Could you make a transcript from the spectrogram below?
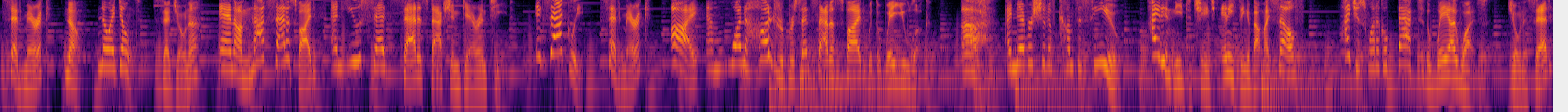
said Merrick. No, no, I don't, said Jonah. And I'm not satisfied, and you said satisfaction guaranteed. Exactly, said Merrick. I am 100% satisfied with the way you look. Ah, I never should have come to see you. I didn't need to change anything about myself. I just want to go back to the way I was, Jonah said.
